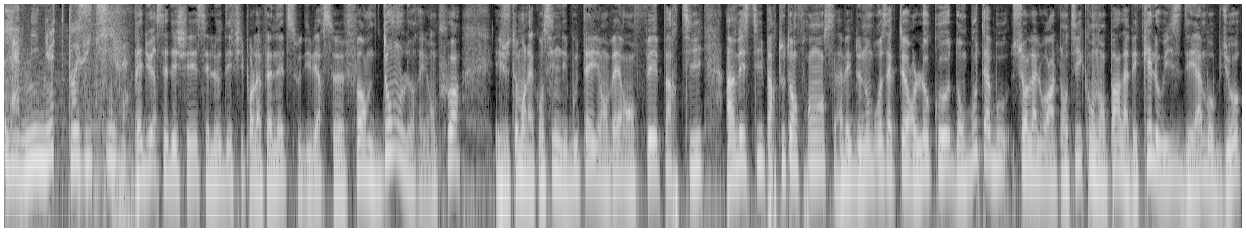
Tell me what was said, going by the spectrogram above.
La minute positive. Réduire ses déchets, c'est le défi pour la planète sous diverses formes, dont le réemploi. Et justement, la consigne des bouteilles en verre en fait partie. Investie partout en France, avec de nombreux acteurs locaux, dont bout à bout sur la Loire-Atlantique. On en parle avec Héloïse des Hameaux Bio,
